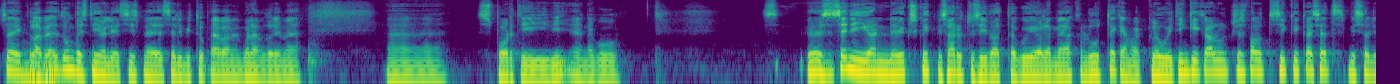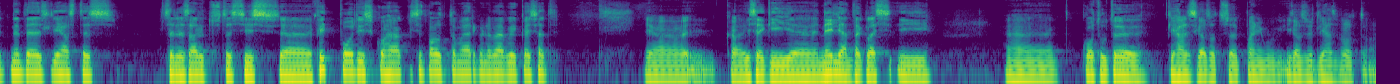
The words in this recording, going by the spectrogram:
see kõlab mm., umbes nii oli, et siis me, see oli mitu päeva, me mõlemad olime äh, spordi vi- nagu. seni on ükskõik mis harjutusi, vaata, kui oleme hakanud uut tegema, Glowy tingiga alguses valutasid kõik asjad, mis olid nendes lihastes. selles harjutustes siis äh, Fitboardis kohe hakkasid valutama järgmine päev kõik asjad. ja ka isegi äh, neljanda klassi äh, kodutöö kehalise kasvatuse pani mul igasugused lihased valutama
